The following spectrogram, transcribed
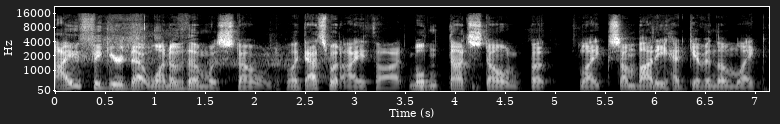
I figured that one of them was stoned. Like that's what I thought. Well, not stoned, but like somebody had given them like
